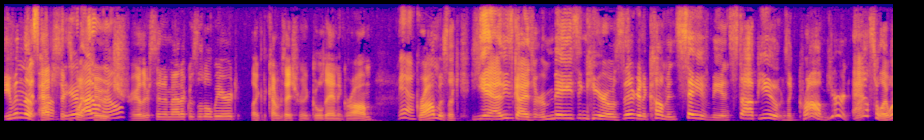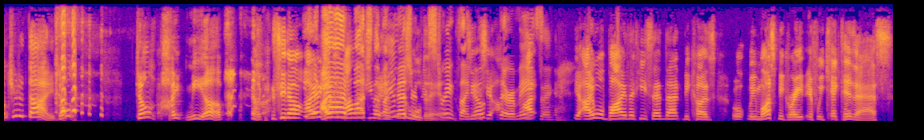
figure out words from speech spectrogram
Even the This patch one, dude, I don't know. 6.2 trailer cinematic was a little weird. Like the conversation with Gul'dan and Grom. yeah Grom was like, "Yeah, these guys are amazing heroes. They're gonna come and save me and stop you." And It's like, Grom, you're an asshole. I want you to die. Don't, don't hype me up. Like, See now, I, like, I, "God, watch you them. I measured their Gul'dan." strength. I See- know see, they're I- amazing. yeah, I will buy that he said that because well, we must be great if we kicked his ass.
